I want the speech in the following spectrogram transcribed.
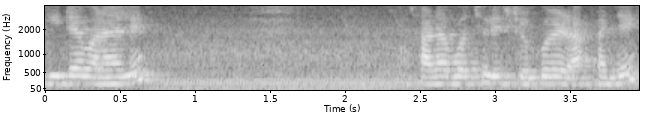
ঘিটা বানালে সারা বছর স্টোর করে রাখা যায়।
